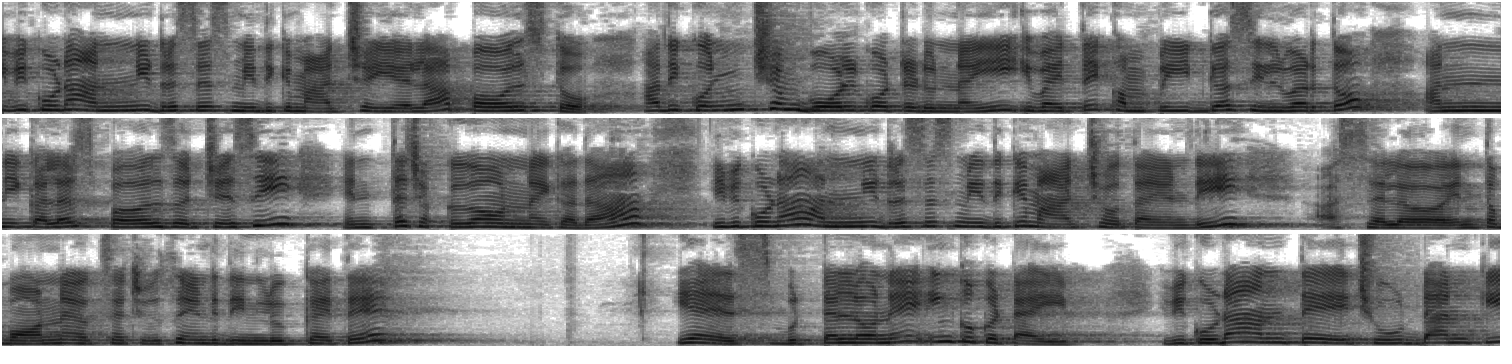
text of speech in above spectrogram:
ఇవి కూడా అన్ని డ్రెస్సెస్ మీదకి మ్యాచ్ అయ్యేలా పర్ల్స్తో అది కొంచెం గోల్డ్ కోటెడ్ ఉన్నాయి. ఇవైతే కంప్లీట్గా సిల్వర్తో అన్ని కలర్స్ పర్ల్స్ వచ్చేసి ఎంత చక్కగా ఉన్నాయి కదా. ఇవి కూడా అన్ని డ్రెస్సెస్ మీదకి మ్యాచ్ అవుతాయండి. అసలు ఎంత బాగున్నాయి ఒకసారి చూసేయండి దీని లుక్ అయితే. ఎస్ బుట్టల్లోనే ఇంకొక టైప్ ఇవి కూడా అంతే చూడ్డానికి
